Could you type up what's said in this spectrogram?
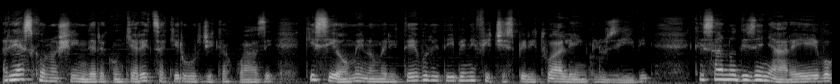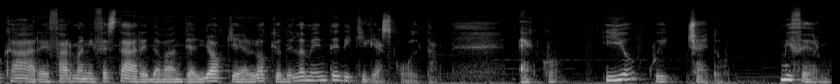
riescono a scindere con chiarezza chirurgica quasi chi sia o meno meritevole dei benefici spirituali e inclusivi che sanno disegnare e evocare e far manifestare davanti agli occhi e all'occhio della mente di chi li ascolta. Ecco, io qui cedo, mi fermo,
